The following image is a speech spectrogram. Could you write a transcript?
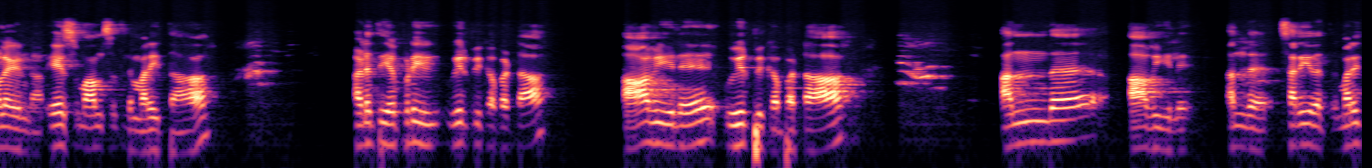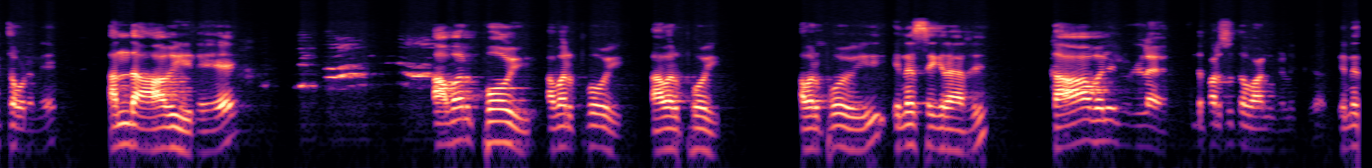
கொலைகின்றார் இயேசு மாம்சத்துல மறித்தார் அடுத்து எப்படி உயிர்ப்பிக்கப்பட்டா ஆவியிலே உயிர்ப்பிக்கப்பட்டார் அந்த ஆவியிலே அந்த சரீரத்தை மறித்த உடனே அந்த ஆவியிலே அவர் போய் அவர் போய் அவர் போய் அவர் போய் என்ன செய்கிறாரு? காவலில் உள்ள இந்த பரிசுத்தவான்களுக்கு என்ன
